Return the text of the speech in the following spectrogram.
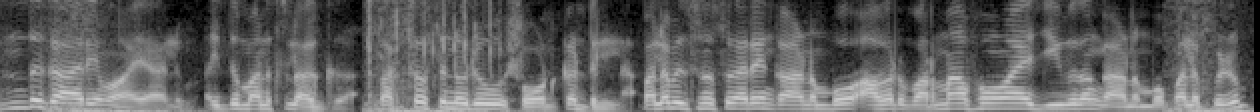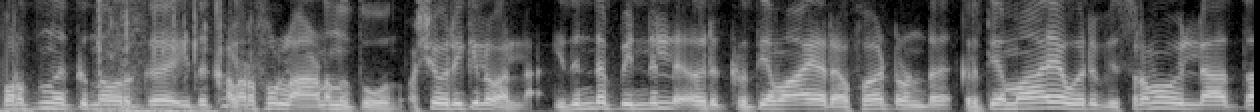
എന്ത് കാര്യമായാലും ഇത് മനസ്സിലാക്കുക. സക്സസിന് ഒരു ഷോർട്ട് കട്ട് ഇല്ല. പല ബിസിനസ്സുകാരെയും കാണുമ്പോൾ അവർ വർണാഭമായ ജീവിതം കാണുമ്പോൾ പലപ്പോഴും പുറത്തു നിൽക്കുന്നവർക്ക് ഇത് കളർഫുൾ ആണെന്ന് തോന്നും. പക്ഷെ ഒരിക്കലും അല്ല. ഇതിന്റെ പിന്നിൽ ഒരു കൃത്യമായ ഒരു എഫേർട്ട് ഉണ്ട്. കൃത്യമായ ഒരു വിശ്രമമില്ലാത്ത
